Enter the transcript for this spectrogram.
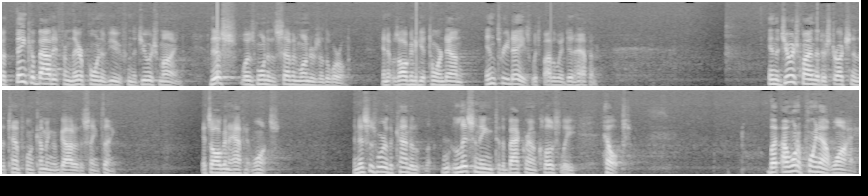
But think about it from their point of view, from the Jewish mind. This was one of the seven wonders of the world, and it was all going to get torn down in three days, which, by the way, did happen. In the Jewish mind, the destruction of the temple and coming of God are the same thing. It's all going to happen at once. And this is where the kind of listening to the background closely helps. But I want to point out why.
